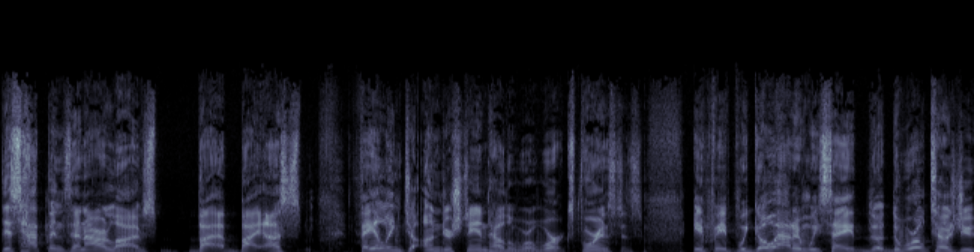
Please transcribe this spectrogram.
This happens in our lives by, by us failing to understand how the world works. For instance, if, if we go out and we say, the, the world tells you,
